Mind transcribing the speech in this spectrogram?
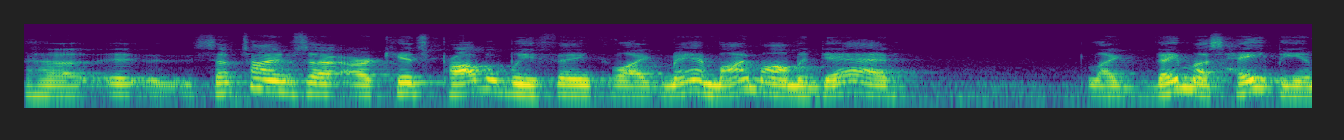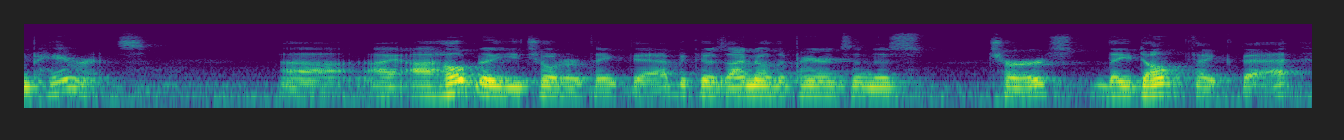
Uh, it, sometimes our kids probably think like, "Man, my mom and dad, like they must hate being parents." Uh, I, I, hope none of you children think that because I know the parents in this church, they don't think that.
